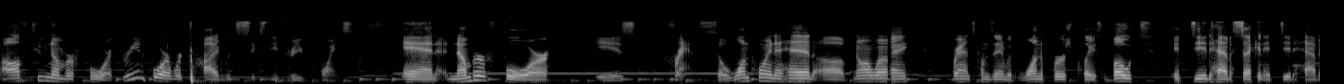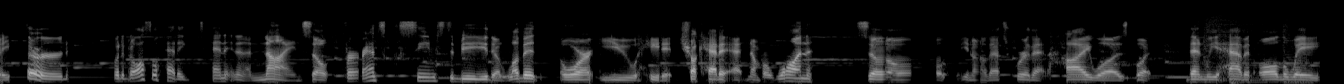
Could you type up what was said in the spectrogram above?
off to number four. Three and four were tied with 63 points, and number four is France. So one point ahead of Norway. France comes in with one first place vote. It did have a second. It did have a third, but it also had a 10 and a 9. So France seems to be either love it or you hate it. Chuck had it at number one. So, you know, that's where that high was. But then we have it all the way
